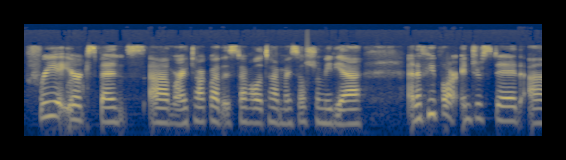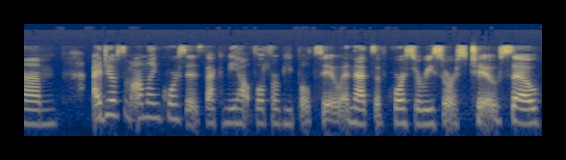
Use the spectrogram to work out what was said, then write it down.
free at your expense. Um, where I talk about this stuff all the time my social media. And if people are interested, um, I do have some online courses that can be helpful for people too. And that's, of course, a resource too. So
